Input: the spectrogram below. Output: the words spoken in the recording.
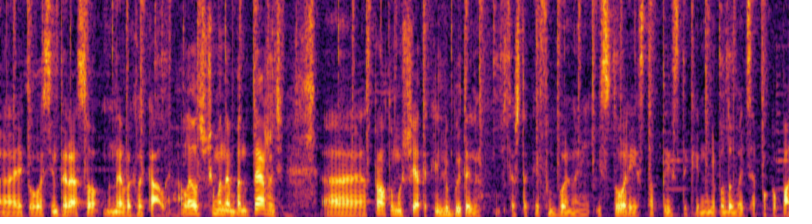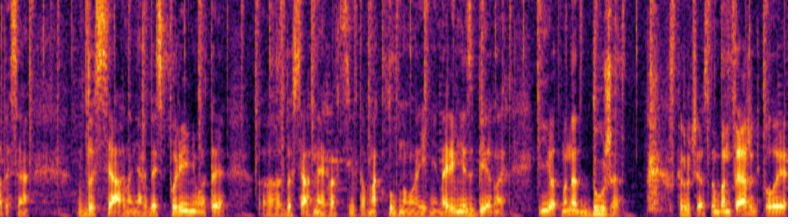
е, якогось інтересу не викликали. Але от що мене бентежить, е, справа в тому, що я такий любитель все ж таки футбольної історії, статистики. Мені подобається покопатися в досягненнях, десь порівнювати е, досягнення гравців там, на клубному рівні, на рівні збірних. І от мене дуже, скажу чесно, бентежить, коли е,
